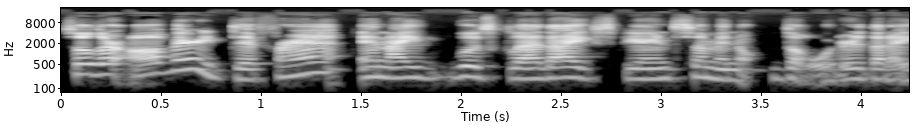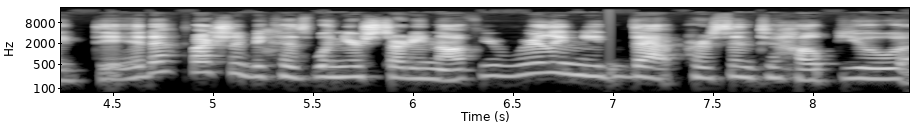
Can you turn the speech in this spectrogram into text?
So they're all very different. And I was glad I experienced them in the order that I did, especially because when you're starting off, you really need that person to help you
